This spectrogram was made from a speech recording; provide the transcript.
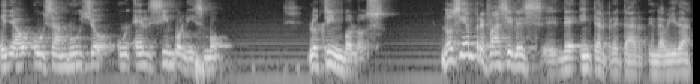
Ella usa mucho el simbolismo, los símbolos, no siempre fáciles de interpretar en la vida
